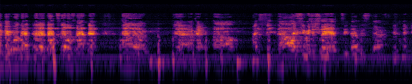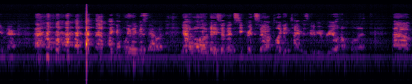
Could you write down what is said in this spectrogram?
Okay, well that uh, that settles that then. Um, yeah, okay. Um, I see. Now I see what you're saying. See, that was that was good thinking there. I completely missed that one. Yeah, well, okay. So that secrets uh, plugin type is gonna be real helpful then. Um,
